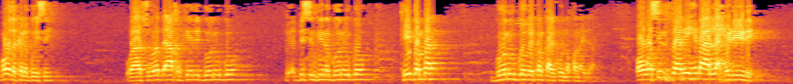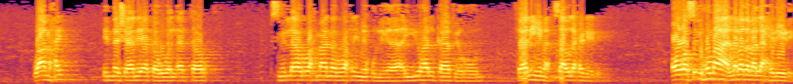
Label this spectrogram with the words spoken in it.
ma wada kala goysay? Waa suuradda akhirkeedii goonugo bisimkiina goonugo kii dambena goonugo bay kolka ay ku noqonayaan. Oo wasil faanihimaa la xidhiidhi. Waa maxay? Ina shaani'aka huwa alabtar. Bismi illaahi araxmaan araxiimi qul yaa ayuha alkaafiruun faanihima saa ula xidhiidhi. Oo wasilhumaa labadaba la xidhiidhi.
